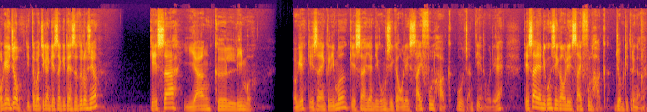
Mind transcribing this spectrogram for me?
Okey, jom kita bacakan kisah kita yang seterusnya. Kisah yang kelima. Okey, kisah yang kelima, kisah yang dikongsikan oleh Saiful Haq. Oh, cantik nama dia eh. Kisah yang dikongsikan oleh Saiful Haq. Jom kita dengarkan.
